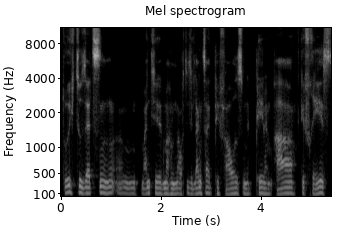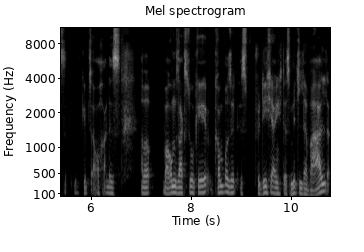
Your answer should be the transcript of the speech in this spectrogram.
durchzusetzen. Ähm, manche machen auch diese Langzeit-PVs mit PMMA gefräst, gibt es auch alles. Aber warum sagst du, okay, Composite ist für dich eigentlich das Mittel der Wahl,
